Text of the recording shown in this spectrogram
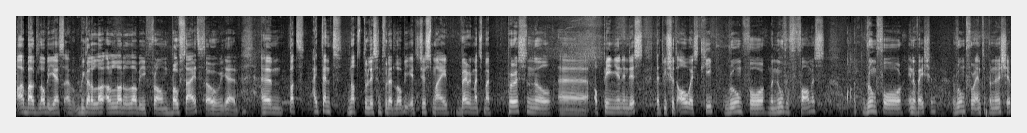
about lobby, yes, uh, we got a, lo a, lot of lobby from both sides, so yeah. Um, but I tend not to listen to that lobby. It's just my very much my personal uh, opinion in this that we should always keep room for maneuver for farmers, room for innovation, room for entrepreneurship,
